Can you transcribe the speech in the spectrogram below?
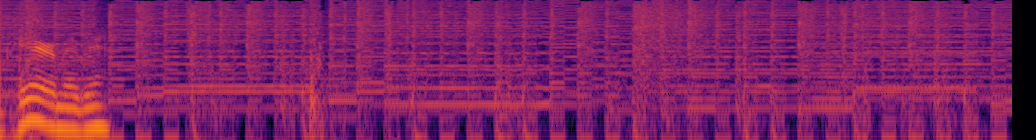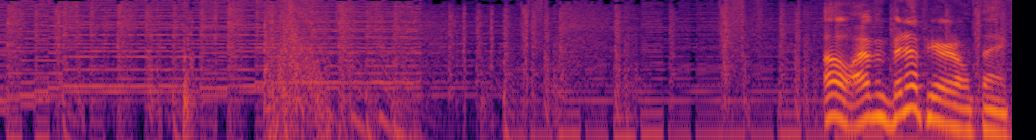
Up here, maybe. Oh, I haven't been up here, I don't think.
